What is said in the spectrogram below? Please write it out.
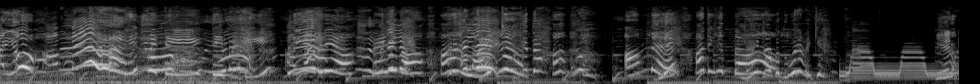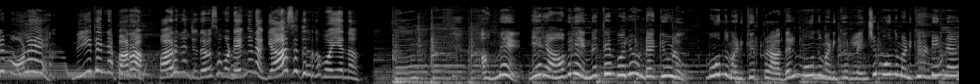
അയ്യോ അമ്മേ! തീപ്പെട്ടി തീപ്പെട്ടി. അമ്മേ അതിങ്ങ് ദൂരെ വെക്ക് എന്റെ മോളെ നീ തന്നെ പറ. പതിനഞ്ച് ദിവസം കൊണ്ട് എങ്ങനെ ഗ്യാസ് തീർന്നു പോയെന്ന്? അമ്മേ ഞാൻ രാവിലെ എന്നത്തെ പോലും ഉണ്ടാക്കിയുള്ളൂ മൂന്ന് മണിക്കൂർ പ്രാതൽ മൂന്ന് മണിക്കൂർ ലഞ്ച് മൂന്ന് മണിക്കൂർ ഡിന്നർ.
